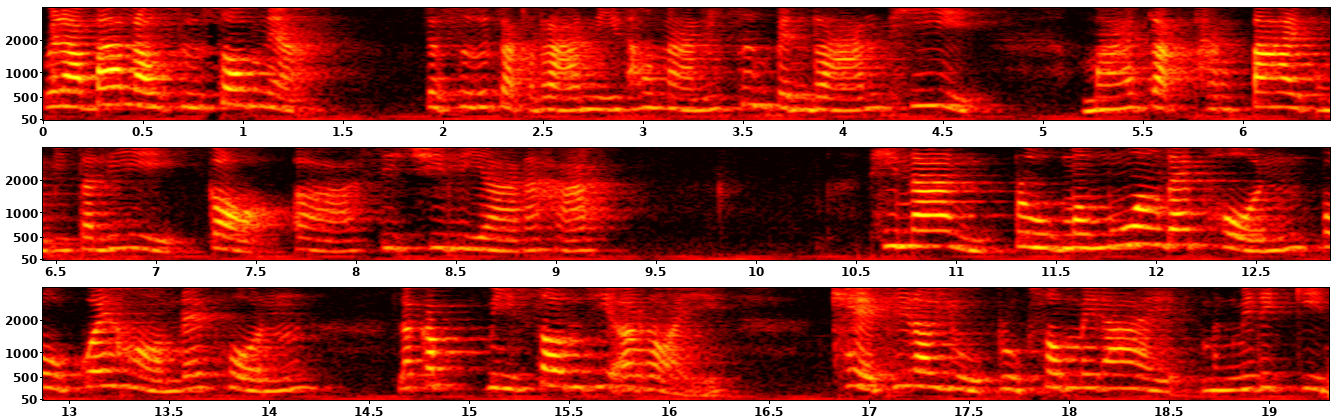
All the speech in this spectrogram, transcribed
เวลาบ้านเราซื้อส้มเนี่ย จะซื้อจากร้านนี้เท่านั้น ซึ่งเป็นร้านที่มาจากทางใต้ของอิตาลีเกาะซิชิเลียนะคะ ที่นั่นปลูกมะม่วงได้ผล ปลูกกล้วยหอมได้ผล แล้วก็มีส้มที่อร่อย เขตที่เราอยู่ปลูกส้มไม่ได้ มันไม่ได้กิน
